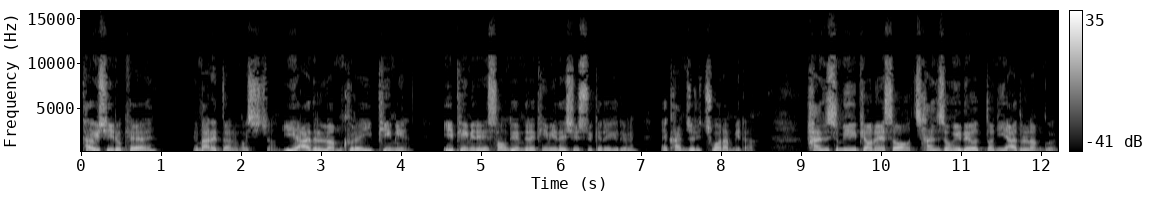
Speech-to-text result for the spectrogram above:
다윗이 이렇게 말했다는 것이죠. 이 아들람 글의 이 비밀, 이 비밀이 성도님들의 비밀이 되실 수 있게 되기를 간절히 축원합니다. 한숨이 변해서 찬송이 되었던 이 아들람 글,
